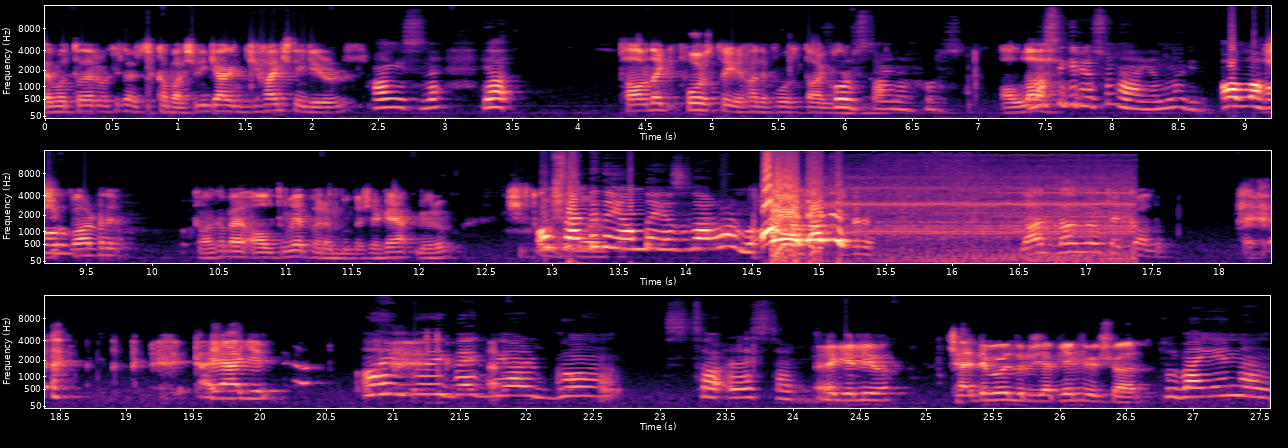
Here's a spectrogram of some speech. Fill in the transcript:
Emotaları bakıyorlar kapat. Şimdi gel hangisine giriyoruz? Hangisine? Ya Town'a Forest'a gir. Hadi Forest daha güzel. Forest aynen Forest. Allah. Nasıl giriyorsun? Ha yanına gidin. Allah Işık oğlum. vardı. Kanka ben altıma yaparım bunda şaka yapmıyorum. Shift Oğlum tuşu sende de yanda yazılar var mı? Aa geldi. Lan lan lan tek kaldım. Kaya gel. I'm going back. We are going start restart. Kaya geliyor. Kendimi öldüreceğim yemiyor şu an. Dur ben yeniden e,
